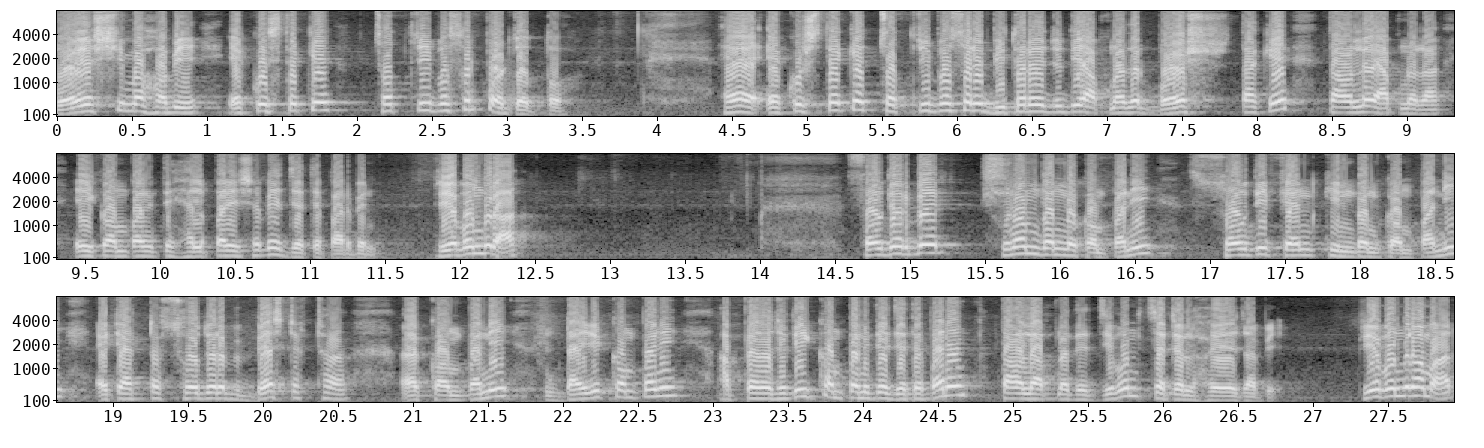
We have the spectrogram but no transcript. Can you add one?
বয়স সীমা হবে একুশ থেকে ছত্রিশ বছর পর্যন্ত। হ্যাঁ একুশ থেকে ছত্রিশ বছরের ভিতরে যদি আপনাদের বয়স থাকে, তাহলে আপনারা এই কোম্পানিতে হেল্পার হিসেবে যেতে পারবেন। প্রিয় বন্ধুরা, সৌদি আরবের সুনামধন্য company, Saudi fan kingdom company, এটা একটা সৌদি আরবের বেস্ট একটা কোম্পানি ডাইরেক্ট কোম্পানি। আপনারা যদি এই কোম্পানিতে যেতে পারেন, তাহলে আপনাদের জীবন সেটেল হয়ে যাবে। প্রিয় বন্ধুরা আমার,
